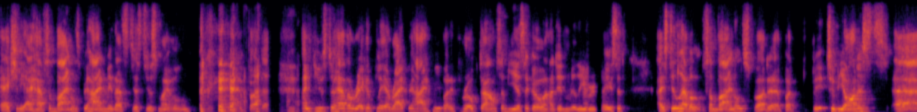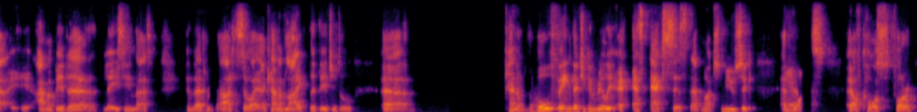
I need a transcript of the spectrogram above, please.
actually, I have some vinyls behind me. That's just just my own. but uh, I used to have a record player right behind me, but it broke down some years ago, and I didn't really replace it. I still have a, some vinyls, but uh, but to be honest, uh, I'm a bit uh, lazy in that in that regard. So I, I kind of like the digital uh, kind of the whole thing that you can really a- access that much music at yeah. once. Of course, for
